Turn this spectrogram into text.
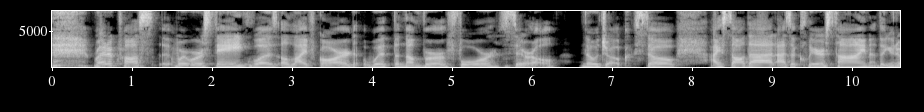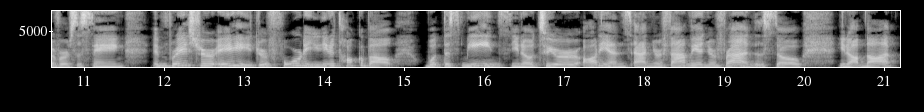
right across uh, where we are staying was a lifeguard with the number four zero. No joke. So I saw that as a clear sign. The universe is saying, embrace your age. You're 40. You need to talk about what this means, you know, to your audience and your family and your friends. So, you know, I'm not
